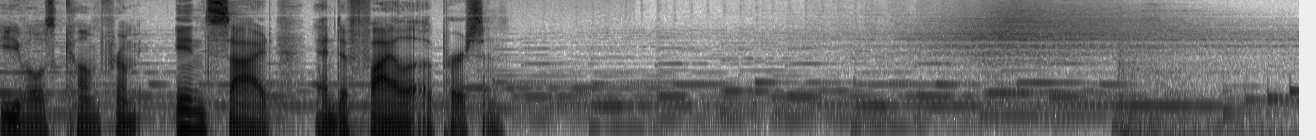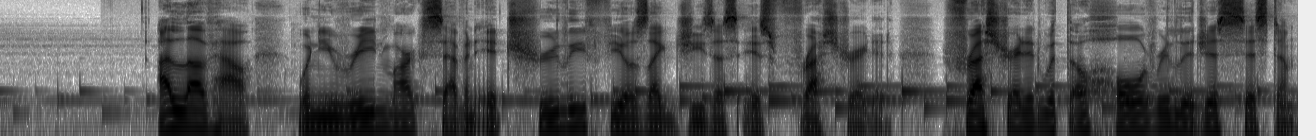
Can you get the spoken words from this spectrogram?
evils come from inside and defile a person. I love how, when you read Mark 7, it truly feels like Jesus is frustrated. Frustrated with the whole religious system,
